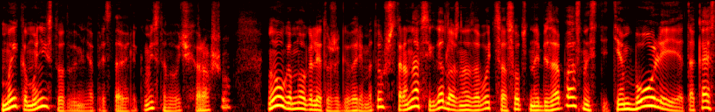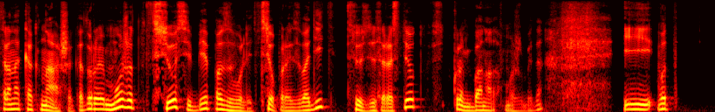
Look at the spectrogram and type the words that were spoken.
Мы, коммунисты, вот вы меня представили, коммунисты вы очень хорошо, много-много лет уже говорим о том, что страна всегда должна заботиться о собственной безопасности, тем более такая страна, как наша, которая может все себе позволить, все производить, все здесь растет, кроме бананов, может быть, да. И вот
